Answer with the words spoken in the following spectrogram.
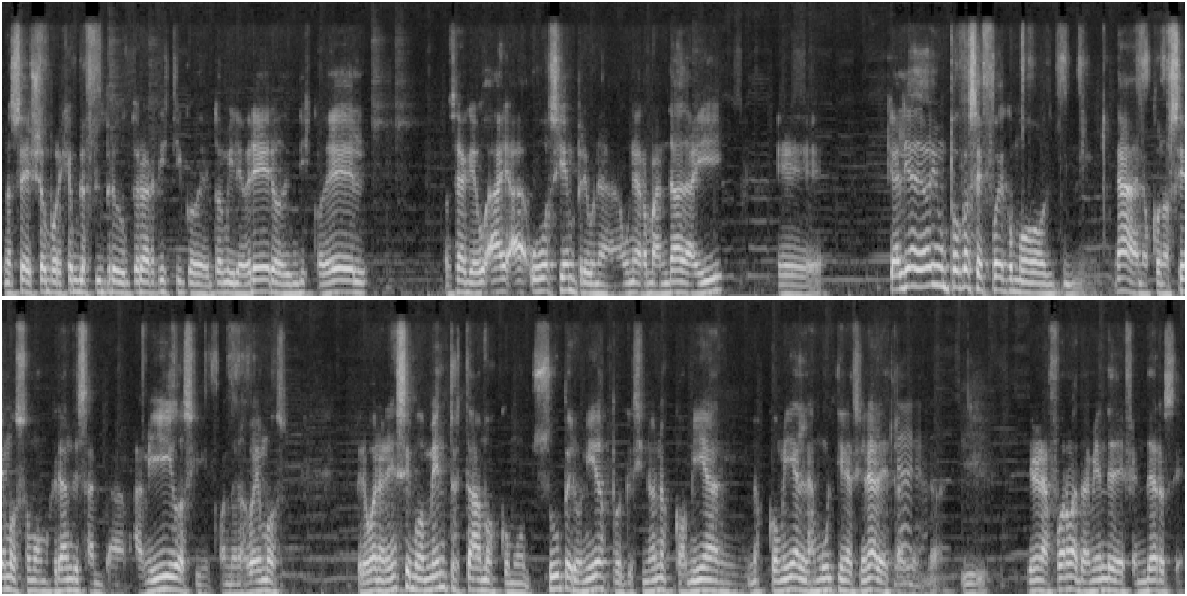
no sé, yo por ejemplo fui productor artístico de Tommy Lebrero, de un disco de él. O sea que ah, hubo siempre una, una hermandad ahí. Eh, que al día de hoy un poco se fue como, nada, nos conocemos, somos grandes amigos y cuando nos vemos pero bueno, en ese momento estábamos como súper unidos porque si no nos comían, nos comían las multinacionales también. Y, tiene una forma también de defenderse.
